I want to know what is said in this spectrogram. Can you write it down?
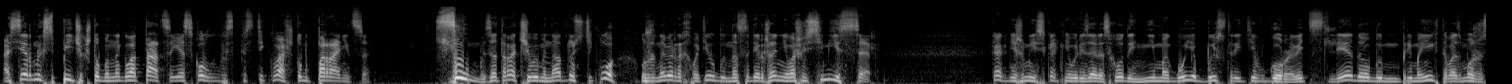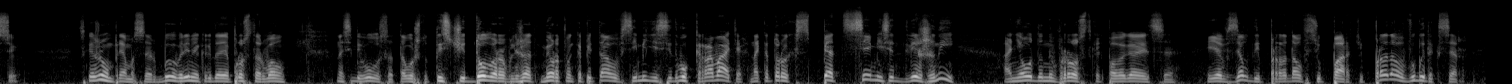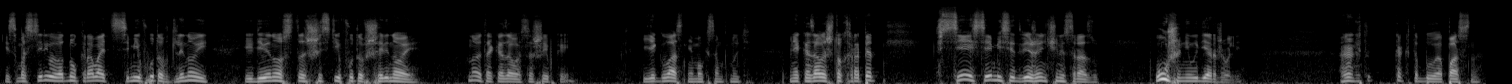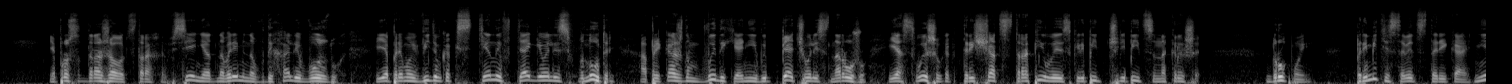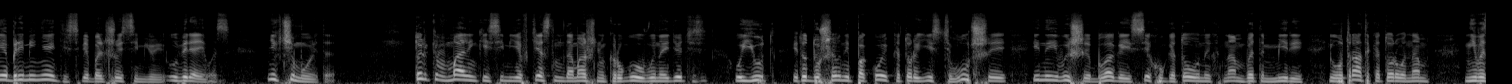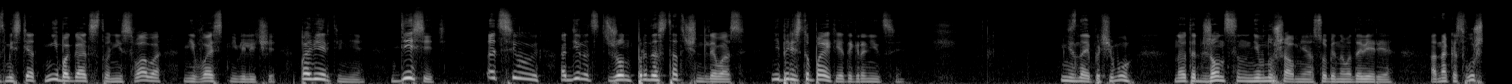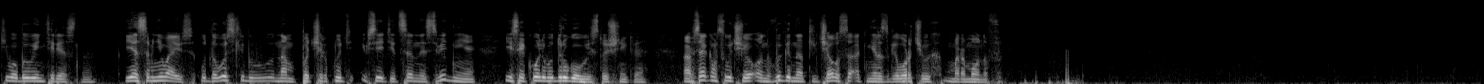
а серных спичек, чтобы наглотаться, и осколков стекла, чтобы пораниться. Суммы, затрачиваемые на одно стекло, уже, наверное, хватило бы на содержание вашей семьи, сэр. Как не жмись, как не урезай расходы, не могу я быстро идти в гору, а ведь следовало бы при моих-то возможностях. Скажу вам прямо, сэр, было время, когда я просто рвал на себе волосы от того, что тысячи долларов лежат мертвым капиталом в 72 кроватях, на которых спят 72 жены, а не отданы в рост, как полагается. И я взял и продал всю партию. Продал в убыток, сэр, и смастерил одну кровать 7 футов длиной и 96 футов шириной. Но это оказалось ошибкой. Я глаз не мог сомкнуть. Мне казалось, что храпят все 72 женщины сразу. Уши не выдерживали. А как это, как это было опасно? Я просто дрожал от страха. Все они одновременно вдыхали воздух, и я прямо видел, как стены втягивались внутрь, а при каждом выдохе они выпячивались наружу, и я слышал, как трещат стропила и скрипит черепица на крыше. Друг мой, примите совет старика, не обременяйте себе большой семьей, уверяю вас, ни к чему это. Только в маленькой семье, в тесном домашнем кругу вы найдете уют и тот душевный покой, который есть лучшее и наивысшее благо из всех уготованных нам в этом мире, и утрата которого нам не возместят ни богатство, ни слава, ни власть, ни величие. Поверьте мне, десять, от силы одиннадцать жен предостаточно для вас. Не переступайте этой границы. Не знаю почему, но этот Джонсон не внушал мне особенного доверия. Однако слушать его было интересно. Я сомневаюсь, удалось ли бы нам почерпнуть все эти ценные сведения из какого-либо другого источника. Во всяком случае, он выгодно отличался от неразговорчивых мормонов.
